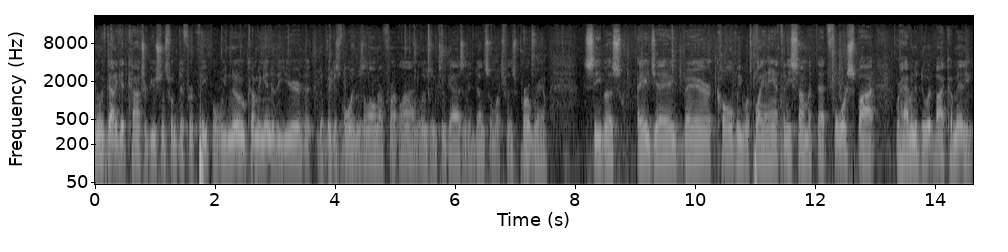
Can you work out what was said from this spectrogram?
And we've got to get contributions from different people. We knew coming into the year that the biggest void was along our front line, losing two guys that had done so much for this program. Sebus, AJ, Bear, Coleby, we're playing Anthony Summit, that four spot. We're having to do it by committee,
